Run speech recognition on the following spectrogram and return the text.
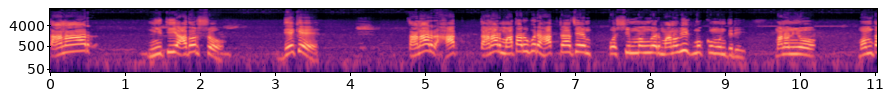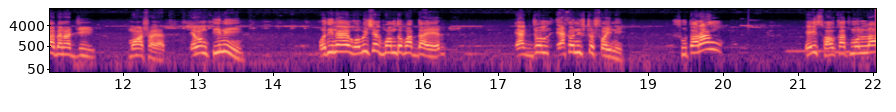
তানার নীতি, আদর্শ দেখে তানার হাত তানার মাথার উপরে হাতটা আছে পশ্চিমবঙ্গের মানবিক মুখ্যমন্ত্রী মাননীয় মমতা ব্যানার্জি মহাশয়ার। এবং তিনি অধিনায়ক অভিষেক বন্দ্যোপাধ্যায়ের একজন একনিষ্ঠ সৈনিক। সুতরাং এই শওকাত মোল্লা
